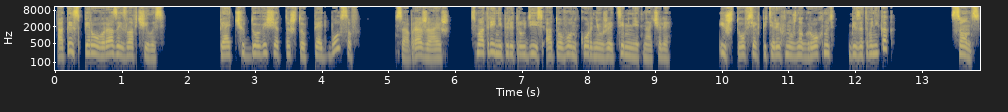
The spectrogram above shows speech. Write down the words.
А ты с первого раза изловчилась. Пять чудовищ — это что, пять боссов? Соображаешь. Смотри, не перетрудись, а то вон корни уже темнеть начали. И что, всех пятерых нужно грохнуть? Без этого никак? Солнц,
